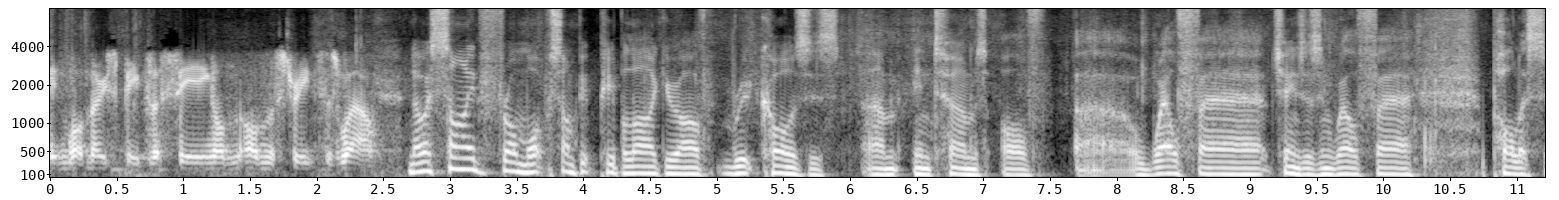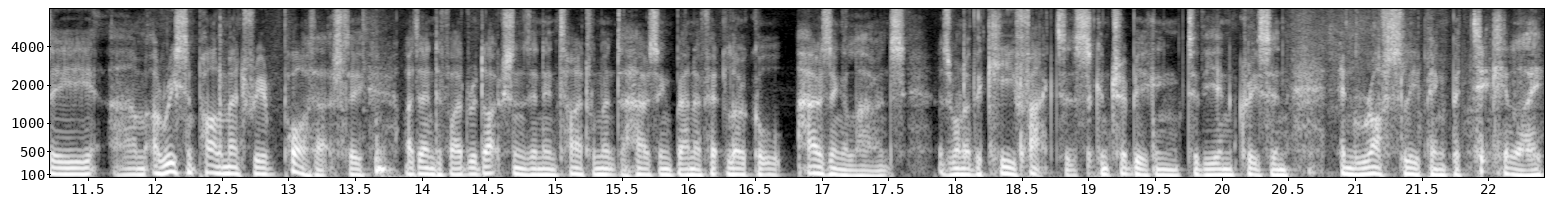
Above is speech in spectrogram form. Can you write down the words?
in what most people are seeing on, on the streets as well. Now, aside from what some people argue are root causes um, in terms of uh, welfare, changes in welfare policy. Um, a recent parliamentary report actually identified reductions in entitlement to housing benefit local housing allowance as one of the key factors contributing to the increase in, in rough sleeping, particularly.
